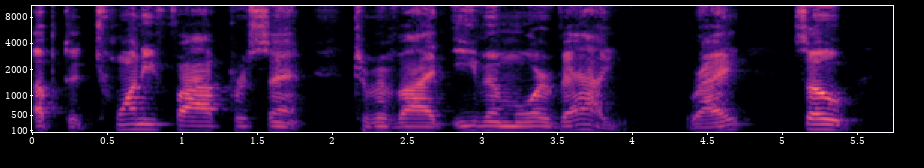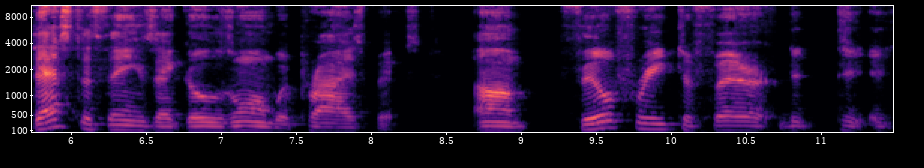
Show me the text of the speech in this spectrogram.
up to 25% to provide even more value, right? So that's the things that goes on with Prize Picks. Um, feel free to fair to,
